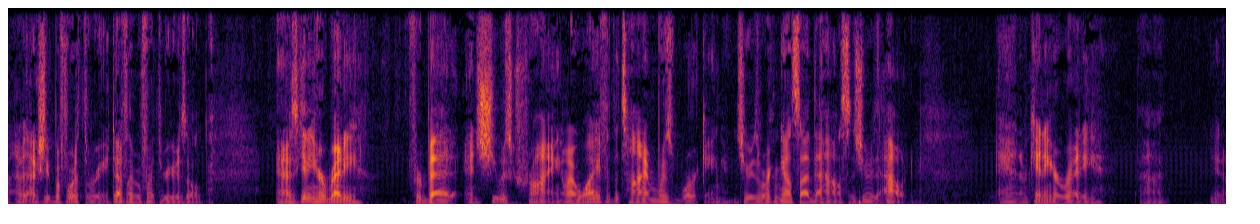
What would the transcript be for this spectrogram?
I was actually, before three, definitely before three years old. And I was getting her ready for bed, and she was crying. And my wife at the time was working. She was working outside the house, and she was out. And I'm getting her ready, uh, you know,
